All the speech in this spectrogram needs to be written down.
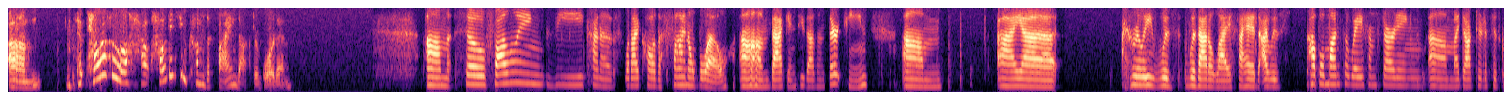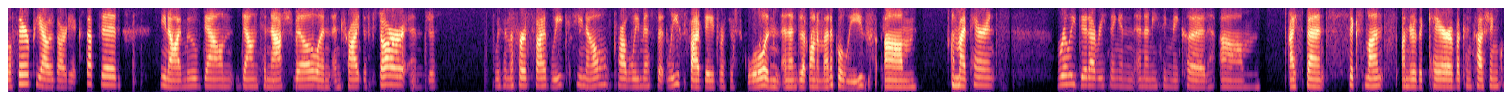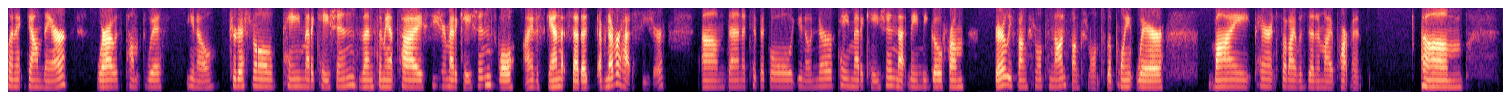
Um, so tell us a little how how did you come to find Dr. Gordon? Um, so following the kind of what I call the final blow um, back in 2013, um, I uh, I really was was out of life. I had I was a couple months away from starting um, my doctorate of physical therapy. I was already accepted. You know, I moved down down to Nashville and and tried to start and just within the first five weeks, you know, probably missed at least five days worth of school and, and ended up on a medical leave. Um, and my parents really did everything and, and anything they could. Um, I spent six months under the care of a concussion clinic down there where I was pumped with, you know, traditional pain medications, then some anti seizure medications. Well, I had a scan that said I'd, I've never had a seizure. Um, then a typical, you know, nerve pain medication that made me go from barely functional to non functional to the point where my parents thought I was dead in my apartment. Um,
